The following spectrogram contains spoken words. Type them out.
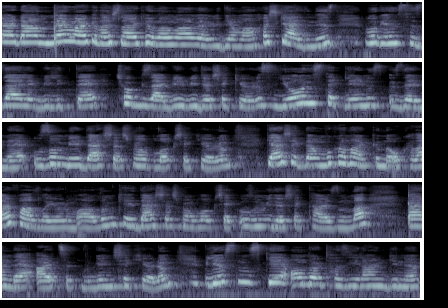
Tekrardan merhaba arkadaşlar kanalıma ve videoma hoş geldiniz. Bugün sizlerle birlikte çok güzel bir video çekiyoruz. Yoğun istekleriniz üzerine uzun bir ders çalışma vlog çekiyorum. Gerçekten bu konu hakkında o kadar fazla yorum aldım ki ders çalışma vlog çek, uzun video çek tarzında ben de artık bugün çekiyorum. Biliyorsunuz ki 14 Haziran günü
